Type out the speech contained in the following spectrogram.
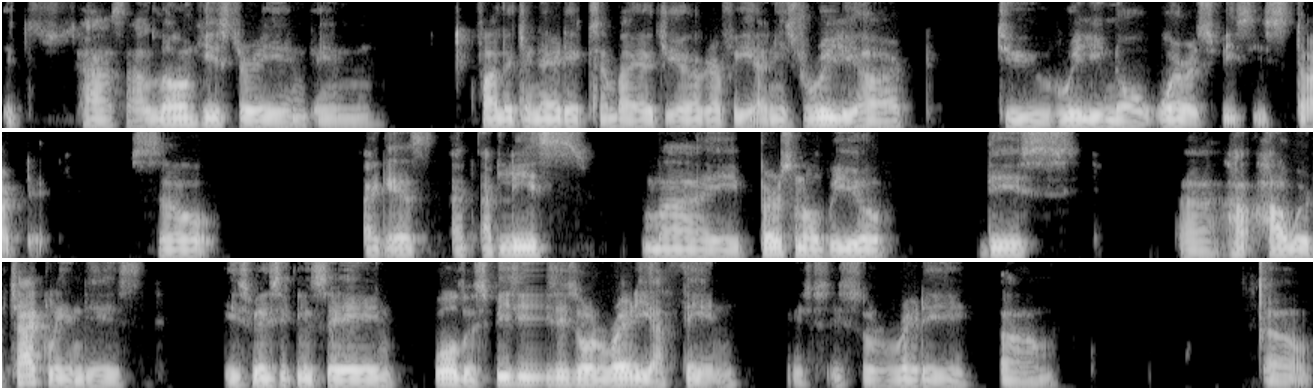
it has a long history in in phylogenetics and biogeography, and it's really hard to really know where a species started. So I guess at, at least my personal view of this, uh, how, how we're tackling this is basically saying, well, the species is already a thing. It's, it's already um, um,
